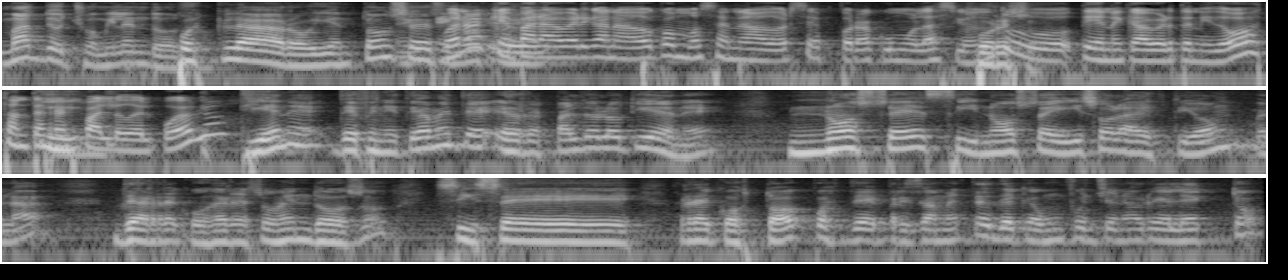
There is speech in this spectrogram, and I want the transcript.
más de 8 mil endosos. Pues claro, y entonces... Bueno, es que eh, para haber ganado como senador, si es por acumulación, Por tú eso. tiene que haber tenido bastante Y- respaldo del pueblo. Tiene, definitivamente el respaldo lo tiene. No sé si no se hizo la gestión, ¿verdad? De recoger esos endosos, si se recostó, pues, de precisamente de que un funcionario electo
